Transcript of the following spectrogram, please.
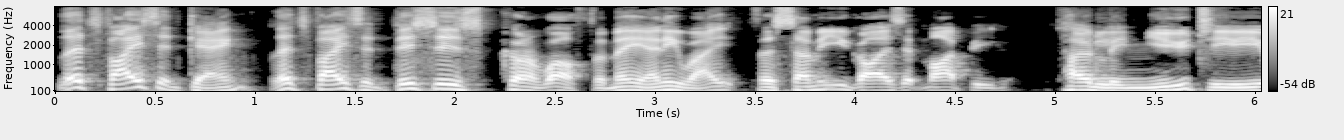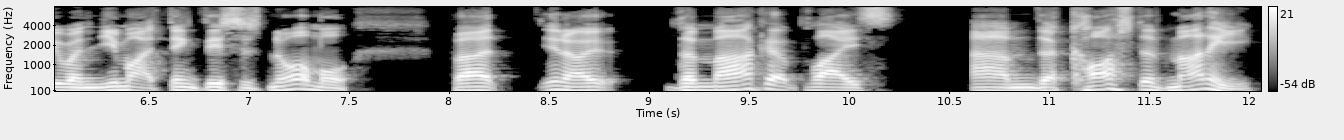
let's face it, gang, let's face it, this is kind of, well, for me anyway, for some of you guys, it might be totally new to you and you might think this is normal. But, you know, the marketplace, um, the cost of money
